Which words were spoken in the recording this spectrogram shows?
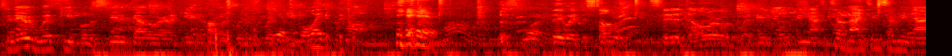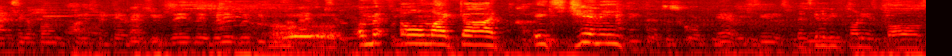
So they would whip people. The state of Delaware, like in public, would just whip Yeah, people. boy. Yeah. What? Hey, wait, the state the state of Delaware would whip people? And not, until 1979, it's like a form of punishment. They would actually they they, they whip people until 1979. Oh my god. It's Jimmy. I think that's a scorpion. Yeah, we've seen this. That's gonna be funny as balls.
